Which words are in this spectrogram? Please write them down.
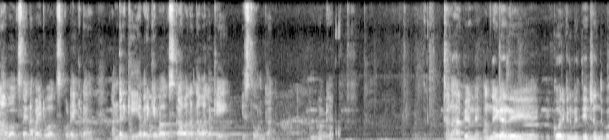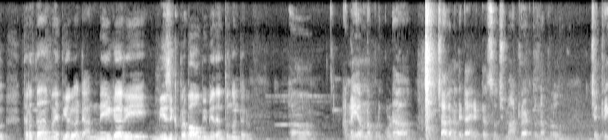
నా వర్క్స్ అయినా బయట వర్క్స్ కూడా ఇక్కడ అందరికీ ఎవరికి వర్క్స్ కావాలన్నా వాళ్ళకి ఇస్తూ ఉంటాను. ఓకే. చాలా హ్యాపీ అండి. అన్నయ్య గారి కోరికను మీరు తీర్చినందుకు. తర్వాత మైతి గారు అంటే అన్నయ్య గారి మ్యూజిక్ ప్రభావం మీ మీద ఎంత ఉందంటారు అన్నయ్య ఉన్నప్పుడు కూడా చాలామంది డైరెక్టర్స్ వచ్చి మాట్లాడుతున్నప్పుడు చక్రి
